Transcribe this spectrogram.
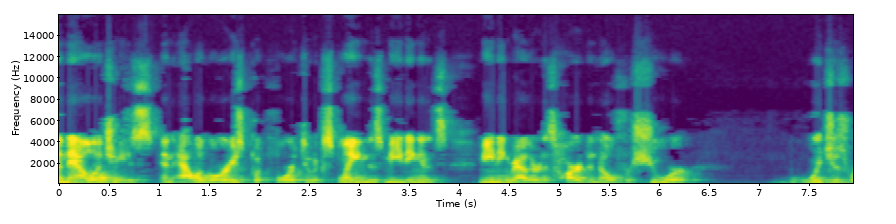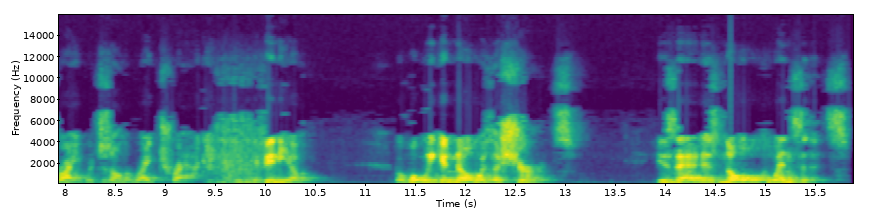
analogies and allegories put forth to explain this meeting and its meaning rather, and it's hard to know for sure which is right, which is on the right track, if any of them. But what we can know with assurance is that it is no coincidence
